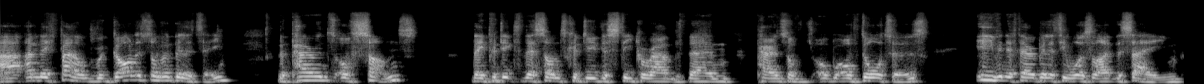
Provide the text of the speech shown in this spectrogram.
Uh, and they found, regardless of ability, the parents of sons they predicted their sons could do the steeper ramp than parents of, of, of daughters, even if their ability was like the same.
